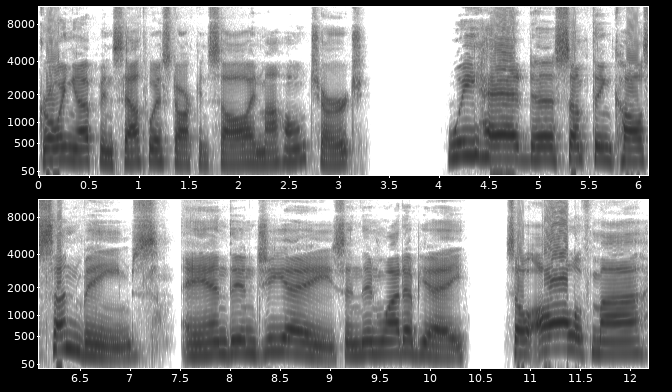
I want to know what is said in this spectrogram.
Growing up in southwest Arkansas in my home church, we had uh, something called Sunbeams, and then GAs, and then YWA. So, all of my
